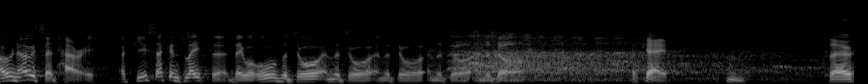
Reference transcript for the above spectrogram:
Oh no, said Harry. A few seconds later, they were all the door and the door and the door and the door and the door. okay. Hmm. So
